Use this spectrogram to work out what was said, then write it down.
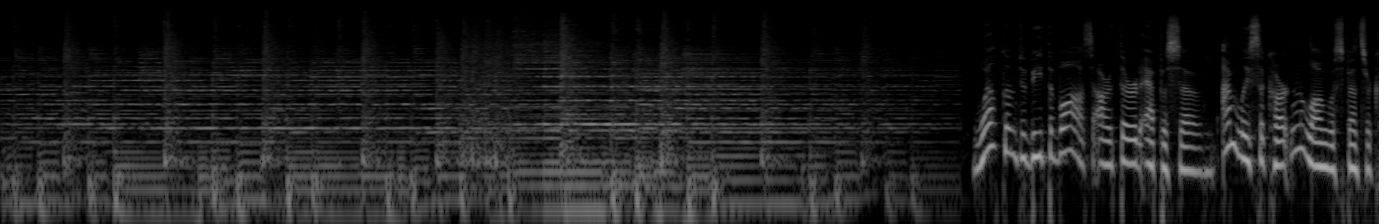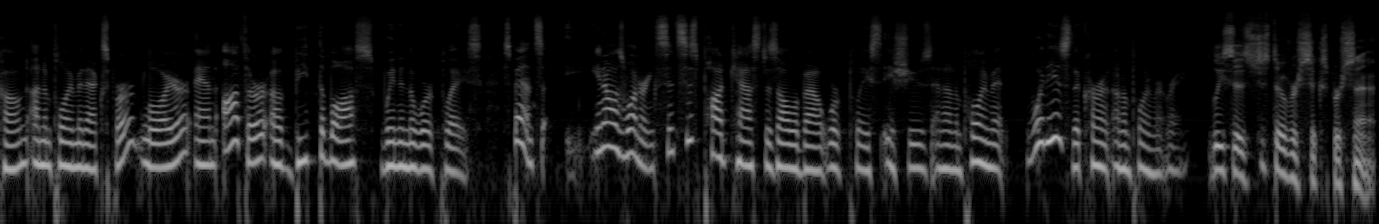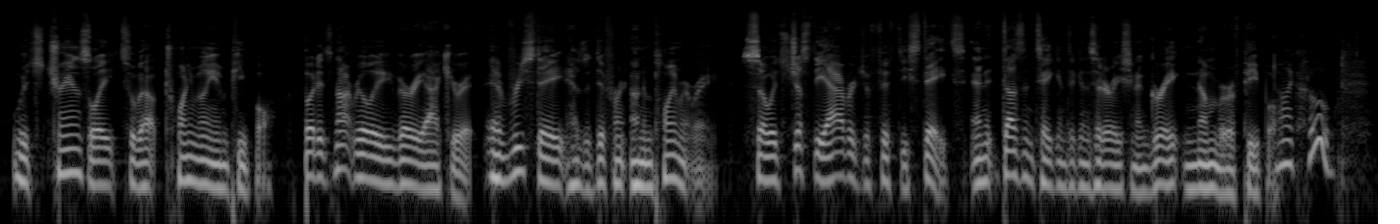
Welcome to Beat the Boss, our third episode. I'm Lisa Carton, along with Spencer Cohn, unemployment expert, lawyer, and author of Beat the Boss Win in the Workplace. Spence, you know, I was wondering since this podcast is all about workplace issues and unemployment, what is the current unemployment rate? Lisa, it's just over 6%, which translates to about 20 million people. But it's not really very accurate. Every state has a different unemployment rate. So it's just the average of 50 states, and it doesn't take into consideration a great number of people. Like who?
